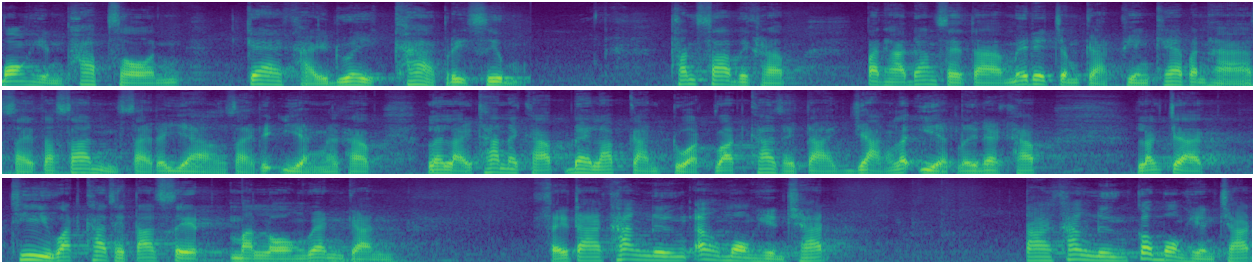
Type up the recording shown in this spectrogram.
มองเห็นภาพซ้อน แก้ไขด้วยค่าปริซึม ท่านทราบไหมครับ ปัญหาด้านสายตาไม่ได้จำกัดเพียงแค่ปัญหาสายตาสั้น สายตายาว สายตาเอียงนะครับ หลาย ๆ ท่านนะครับได้รับการตรวจวัดค่าสายตาอย่างละเอียดเลยนะครับ หลังจากที่วัดค่าสายตาเสร็จมาลองแว่นกัน สายตาข้างหนึ่งอ้าวมองเห็นชัด ตาข้างหนึ่งก็มองเห็นชัด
